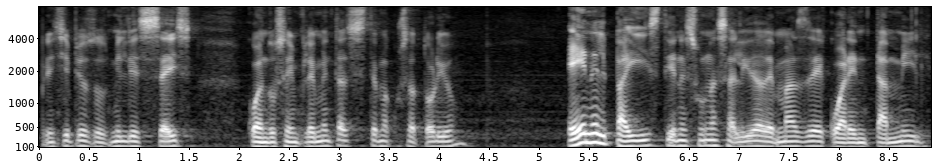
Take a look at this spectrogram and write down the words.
principios de 2016, cuando se implementa el sistema acusatorio, en el país tienes una salida de más de 40 mil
